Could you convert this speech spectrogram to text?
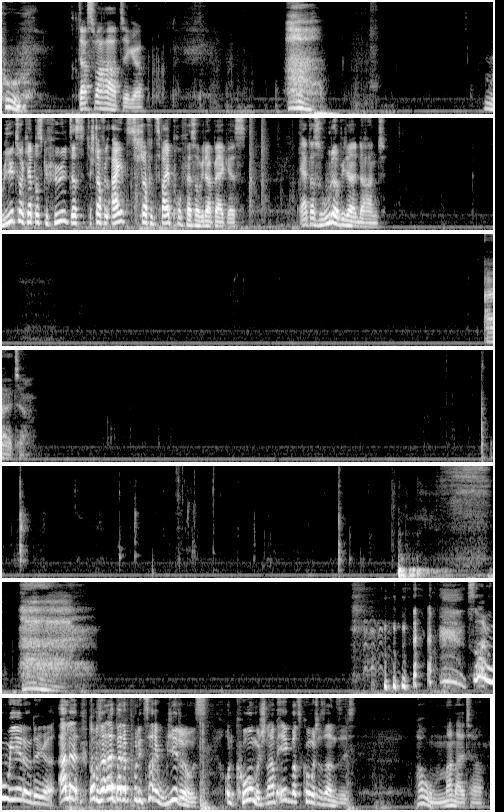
Puh. Das war hart, Digga. Real Talk, ich habe das Gefühl, dass Staffel 1, Staffel 2 Professor wieder back ist. Er hat das Ruder wieder in der Hand. Alter. So ein Weirdo, Digga. Alle, warum sind alle bei der Polizei Weirdos? Und komisch und haben irgendwas komisches an sich. Oh Mann, Alter.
